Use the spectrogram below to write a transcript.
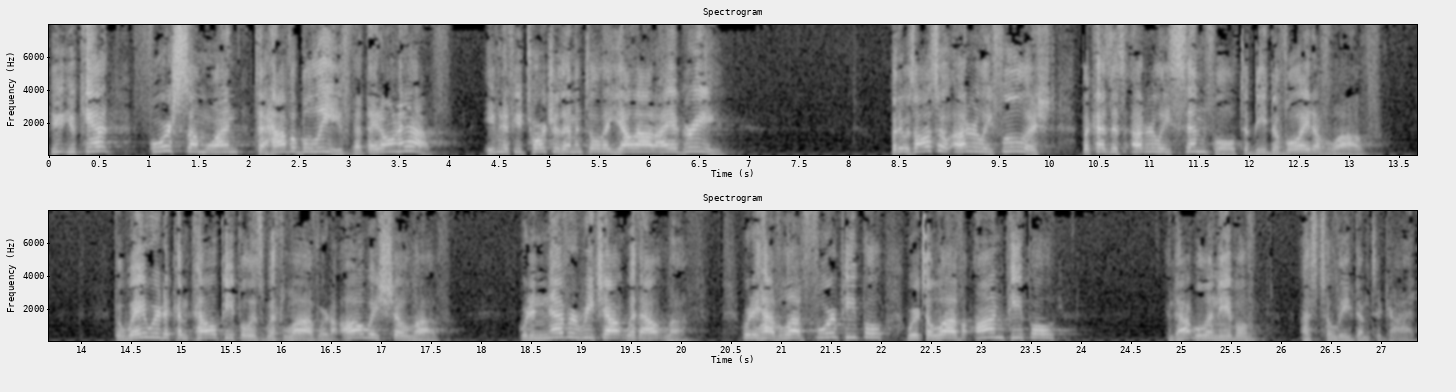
You, you can't force someone to have a belief that they don't have, even if you torture them until they yell out, I agree. But it was also utterly foolish because it's utterly sinful to be devoid of love. The way we're to compel people is with love. We're to always show love. We're to never reach out without love. We're to have love for people. We're to love on people. And that will enable us to lead them to God.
